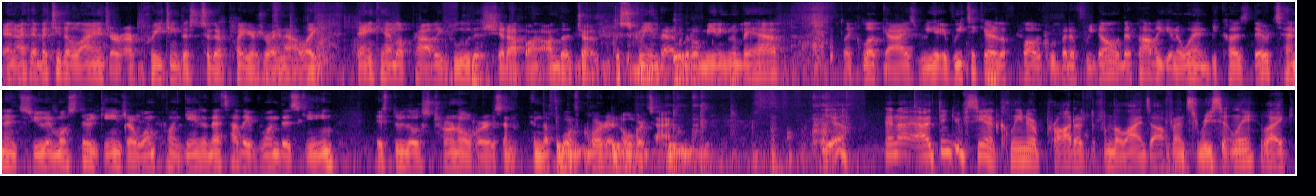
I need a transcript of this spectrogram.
And I, I bet you the Lions are, are preaching this to their players right now. Like Dan Campbell probably blew this shit up on, on the the screen, that little meeting room they have. Like, look, guys, we if we take care of the football, but if we don't, they're probably gonna win because they're ten and two, and most of their games are one point games, and that's how they've won this game is through those turnovers and in the fourth quarter and overtime. Yeah. And I, I think you've seen a cleaner product from the Lions offense recently. Like,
